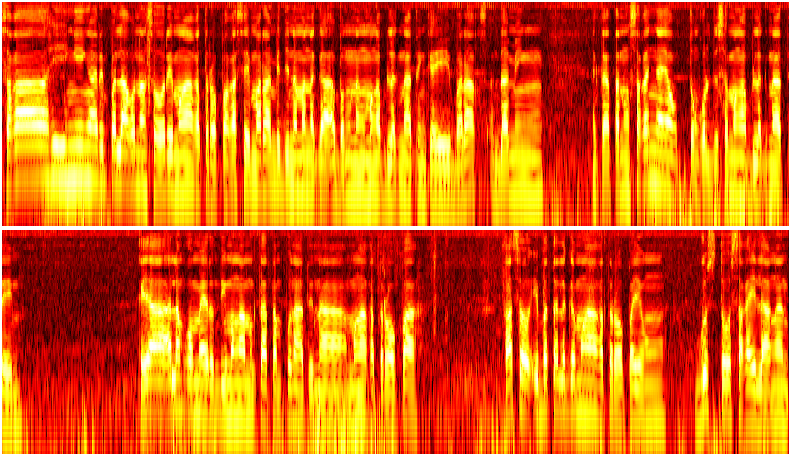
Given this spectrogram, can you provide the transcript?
Saka hihingi nga rin pala ako ng sorry mga katropa kasi marami din naman nag-aabang ng mga vlog natin kay Barax. Ang daming nagtatanong sa kanya yung tungkol do sa mga vlog natin. Kaya alam ko meron din mga magtatampo natin na mga katropa. Kaso iba talaga mga katropa yung gusto sa kailangan.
